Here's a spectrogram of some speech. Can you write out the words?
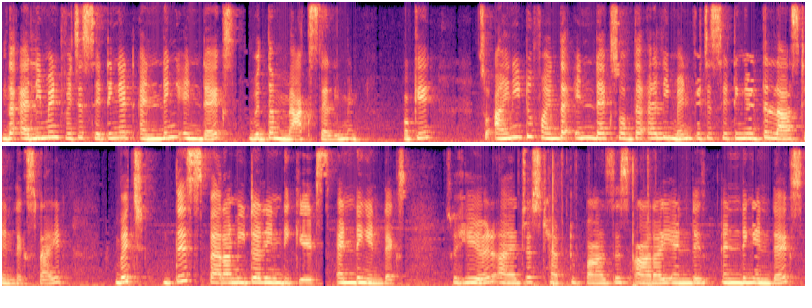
the element which is sitting at ending index with the max element. Okay so I need to find the index of the element which is sitting at the last index right? Which this parameter indicates ending index. So here I just have to pass this ri ending index.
